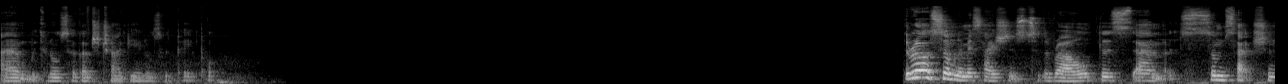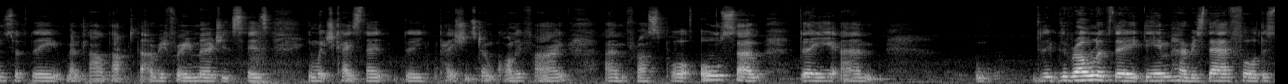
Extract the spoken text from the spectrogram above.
Um, we can also go to tribunals with people. There are some limitations to the role. There's um, some sections of the Mental Health Act that are referring emergencies, in which case the, the patients don't qualify um, for our support. Also, the um, the, the role of the, the IMHA is there for the,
